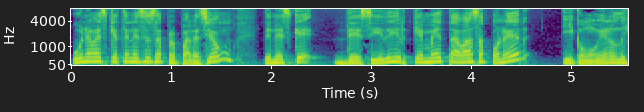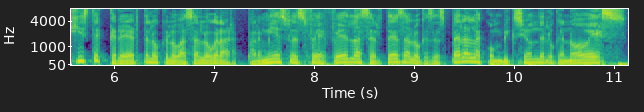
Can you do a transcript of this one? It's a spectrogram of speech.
Una vez que tenés esa preparación, tenés que decidir qué meta vas a poner y como bien nos dijiste, creerte lo que lo vas a lograr. Para mí eso es fe. Fe es la certeza, lo que se espera, la convicción de lo que no ves.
